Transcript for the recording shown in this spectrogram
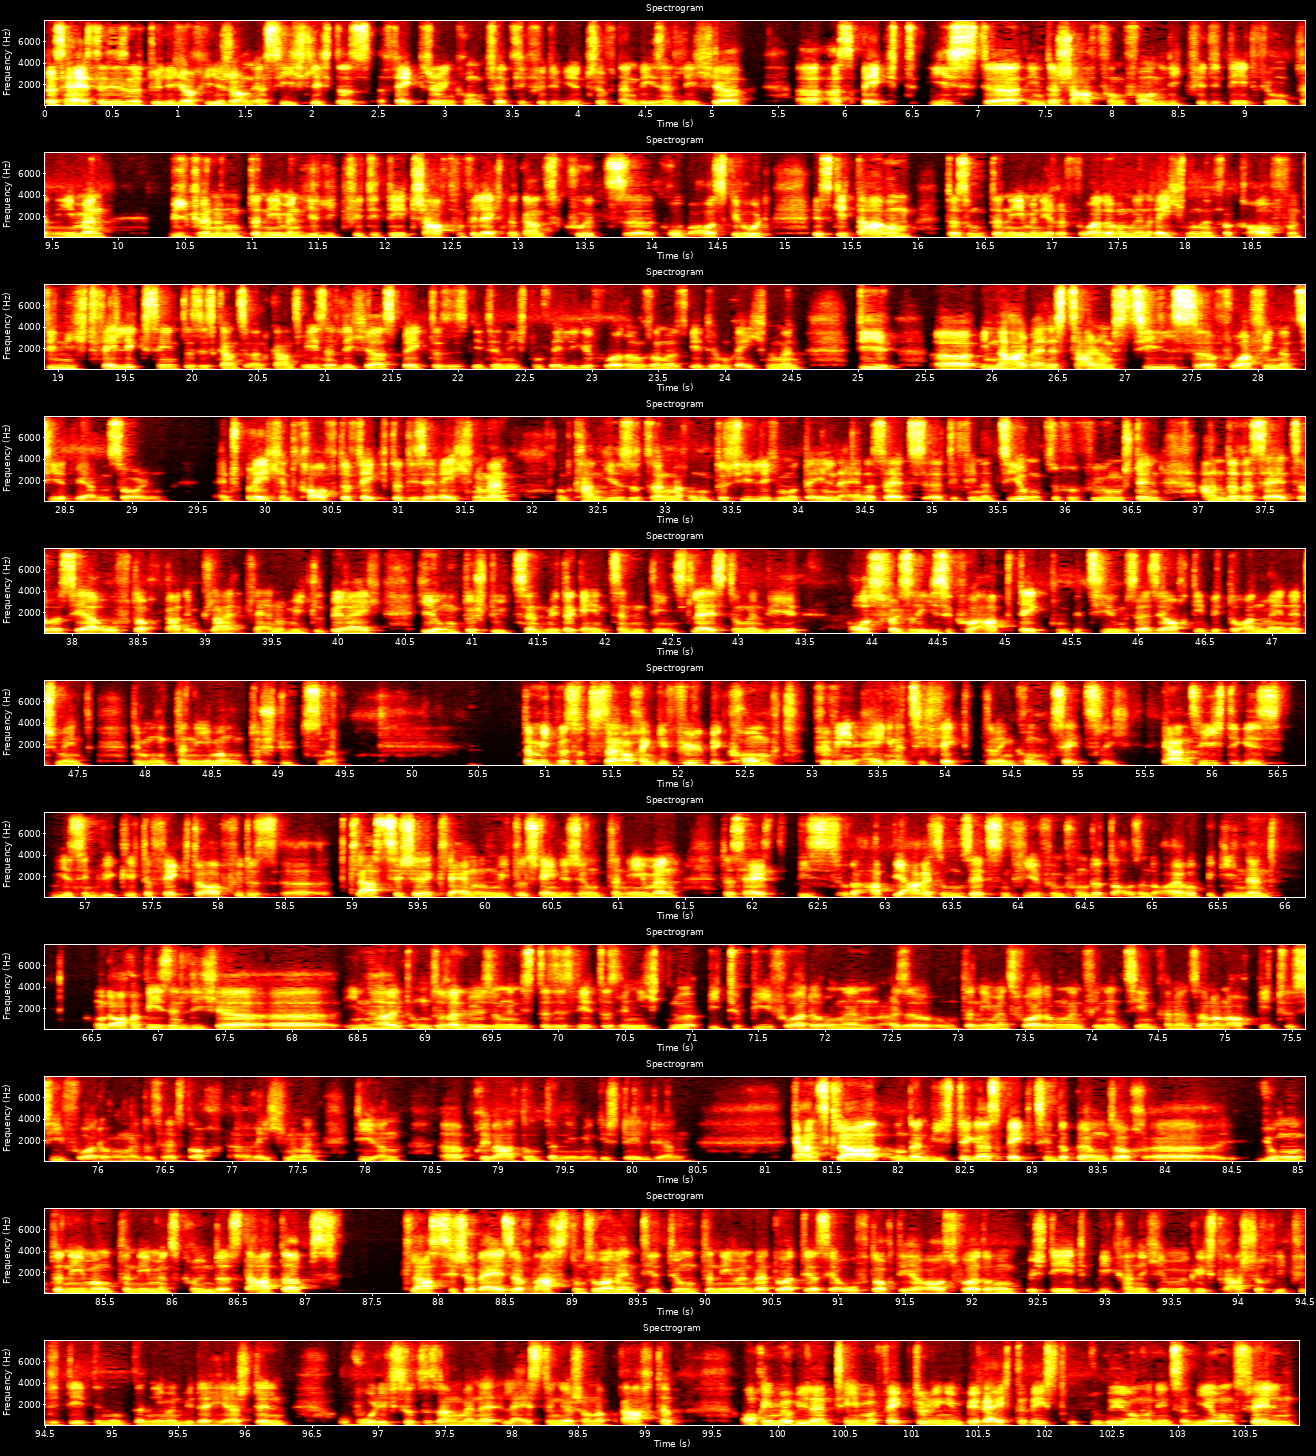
Das heißt, es ist natürlich auch hier schon ersichtlich, dass Factoring grundsätzlich für die Wirtschaft ein wesentlicher äh, Aspekt ist in der Schaffung von Liquidität für Unternehmen. Wie können Unternehmen hier Liquidität schaffen? Vielleicht nur ganz kurz, äh, grob ausgeholt. Es geht darum, dass Unternehmen ihre Forderungen, Rechnungen verkaufen, die nicht fällig sind. Das ist ganz, ein ganz wesentlicher Aspekt. Also es geht hier nicht um fällige Forderungen, sondern es geht hier um Rechnungen, die äh, innerhalb eines Zahlungsziels äh, vorfinanziert werden sollen. Entsprechend kauft der Faktor diese Rechnungen und kann hier sozusagen nach unterschiedlichen Modellen einerseits äh, die Finanzierung zur Verfügung stellen, andererseits aber sehr oft auch gerade im Klein- und Mittelbereich hier unterstützend mit ergänzenden Dienstleistungen wie Ausfallsrisiko abdecken beziehungsweise auch Debitorenmanagement dem Unternehmer unterstützen. Damit man sozusagen auch ein Gefühl bekommt, für wen eignet sich Factoring grundsätzlich. Ganz wichtig ist, wir sind wirklich der Faktor auch für das äh, klassische klein- und mittelständische Unternehmen. Das heißt, bis oder ab Jahresumsätzen 400.000, 500.000 Euro beginnend. Und auch ein wesentlicher äh, Inhalt unserer Lösungen ist, dass, es, dass wir nicht nur B2B-Forderungen, also Unternehmensforderungen finanzieren können, sondern auch B2C-Forderungen, das heißt auch Rechnungen, die an äh, Privatunternehmen gestellt werden. Ganz klar und ein wichtiger Aspekt sind da bei uns auch äh, Jungunternehmer, Unternehmensgründer, Startups, klassischerweise auch wachstumsorientierte Unternehmen, weil dort ja sehr oft auch die Herausforderung besteht, wie kann ich hier möglichst rasch auch Liquidität im Unternehmen wiederherstellen, obwohl ich sozusagen meine Leistung ja schon erbracht habe. Auch immer wieder ein Thema Factoring im Bereich der Restrukturierung und in Sanierungsfällen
